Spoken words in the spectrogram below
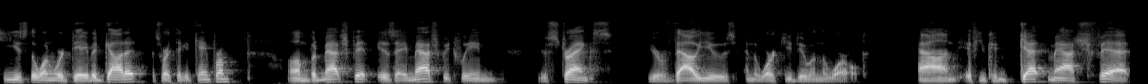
he's the one where David got it. That's where I think it came from. Um, but match fit is a match between your strengths, your values, and the work you do in the world. And if you can get match fit,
